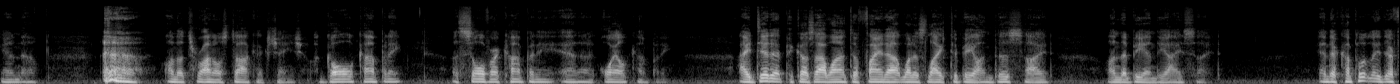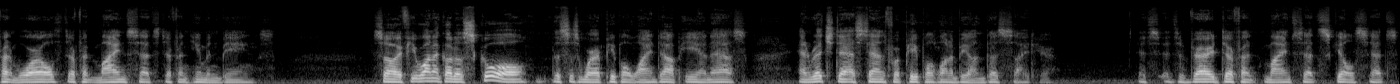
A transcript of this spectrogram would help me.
in, uh, on the Toronto Stock Exchange. A gold company, a silver company, and an oil company. I did it because I wanted to find out what it's like to be on this side, on the B and the I side. And they're completely different worlds, different mindsets, different human beings. So if you want to go to school, this is where people wind up, ENS. And Rich Dad stands for people who want to be on this side here. It's, it's a very different mindset, skill sets,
